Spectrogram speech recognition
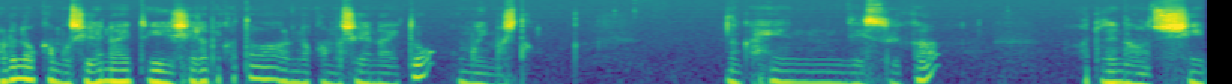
あるのかもしれないという調べ方はあるのかもしれないと思いました。なんか変ですが後で直し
